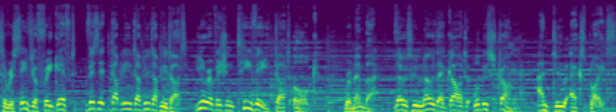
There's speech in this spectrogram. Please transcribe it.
To receive your free gift, visit www.eurovisiontv.org. Remember, those who know their God will be strong and do exploits.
